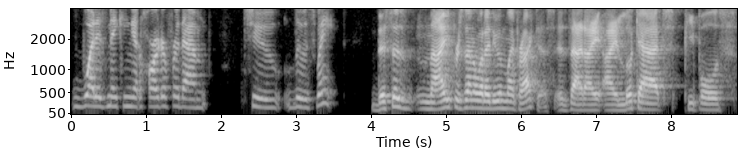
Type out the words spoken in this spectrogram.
what is making it harder for them to lose weight this is 90% of what I do in my practice is that I, I look at people's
